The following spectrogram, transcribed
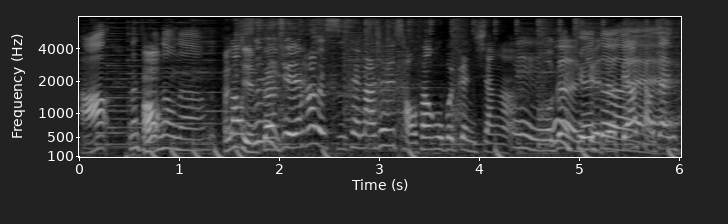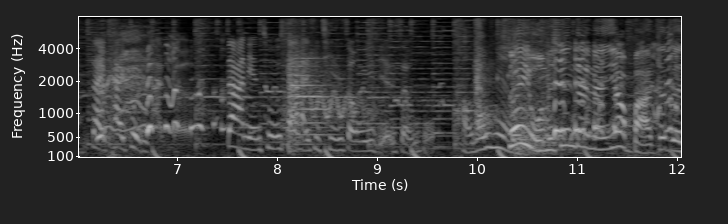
好，那怎么弄呢？很简单。你觉得它的食材拿下去炒饭会不会更香啊？嗯，我个人觉得不要挑战再太困难的，大年初三还是轻松一点生活。好东西。所以我们现在呢要把这个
